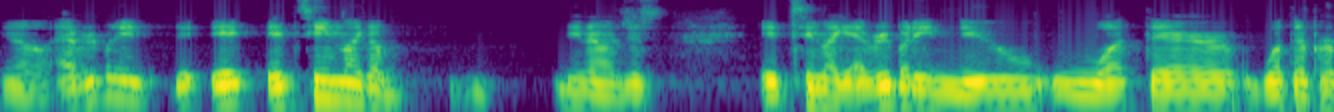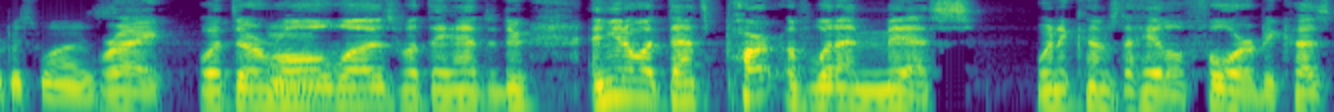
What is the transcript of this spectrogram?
You know, everybody. It, it, it seemed like a, you know, just it seemed like everybody knew what their what their purpose was. Right. What their And- role was, what they had to do. And you know what? That's part of what I miss when it comes to Halo 4 because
